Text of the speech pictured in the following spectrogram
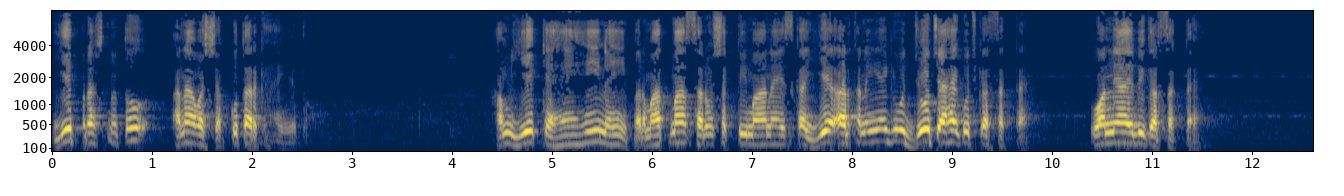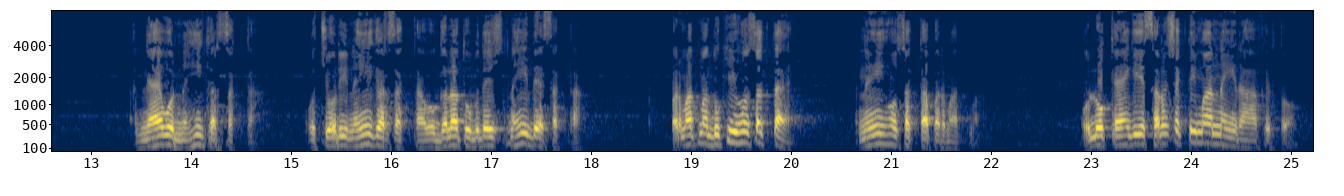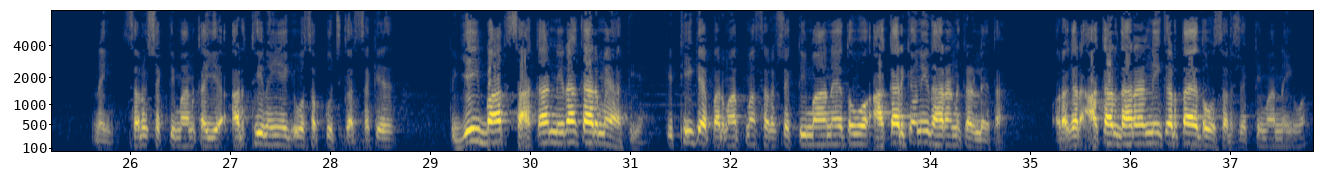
ये प्रश्न तो अनावश्यक, कुतर्क है ये तो। हम ये कहें ही नहीं, परमात्मा सर्वशक्तिमान है, इसका ये अर्थ नहीं है कि वो जो चाहे कुछ कर सकता है। वो अन्याय भी कर सकता है। अन्याय वो नहीं कर सकता, वो चोरी नहीं कर सकता, वो गलत उपदेश नहीं दे सकता। परमात्मा दुखी हो सकता है, नहीं हो सकता परमात्मा। वो लोग कहेंगे, ये सर्वशक्तिमान नहीं रहा फिर तो। नहीं, सर्वशक्तिमान का ये अर्थ ही नहीं है कि वो सब कुछ कर सके। तो यही बात साकार निराकार में आती है। कि ठीक है, परमात्मा सर्वशक्तिमान है तो वो आकार क्यों नहीं धारण कर लेता? और अगर आकार धारण नहीं करता है तो वो सर्वशक्तिमान नहीं हुआ।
